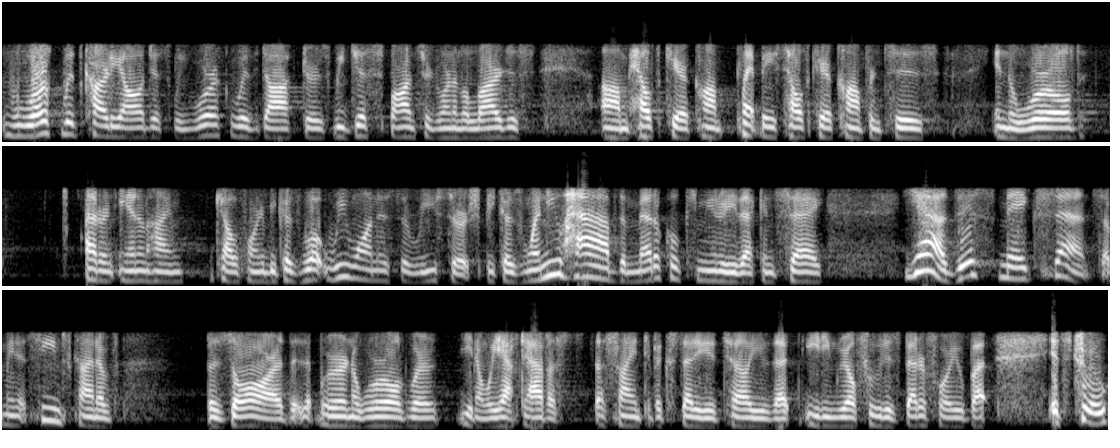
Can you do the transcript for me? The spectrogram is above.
work with cardiologists, we work with doctors. We just sponsored one of the largest um, healthcare com- plant-based healthcare conferences in the world out in Anaheim, California, because what we want is the research. Because when you have the medical community that can say, yeah, this makes sense. I mean, it seems kind of bizarre that we're in a world where, you know, we have to have a, a scientific study to tell you that eating real food is better for you, but it's true,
